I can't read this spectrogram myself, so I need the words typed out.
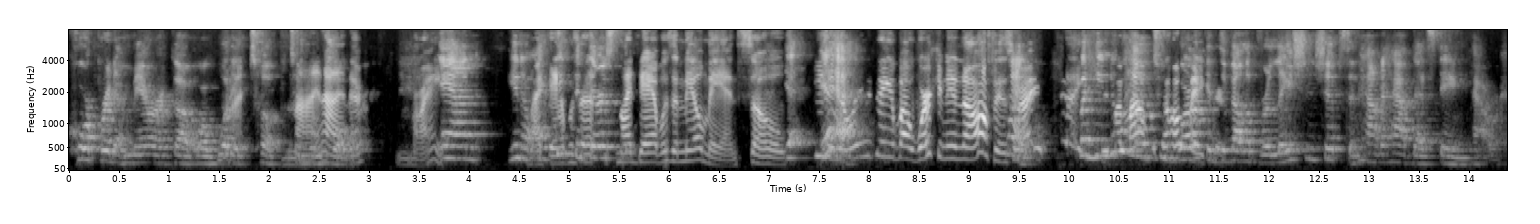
corporate America or what it took to Mine either. Forward. Right. And you know, my I dad was a, my dad was a mailman, so yeah, he didn't know anything about working in the office, right? right? But he knew how to work and develop relationships and how to have that staying power.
